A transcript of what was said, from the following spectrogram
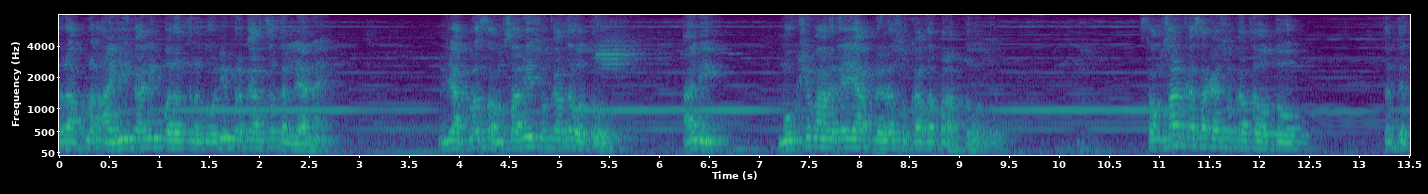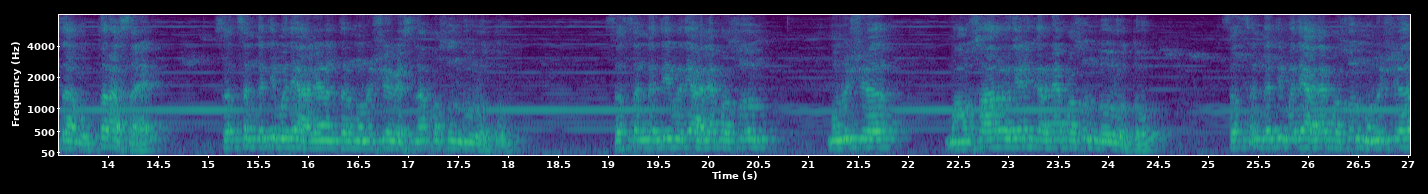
तर आपलं ऐहिक आणि परत्र दोन्ही प्रकारचं कल्याण आहे. म्हणजे आपला संसारही सुखाचा होतो आणि मोक्षमार्गही आपल्याला सुखाचा प्राप्त होतो. संसार कसा काय सुखाचा होतो? तर त्याचा उत्तर असा आहे सत्संगतीमध्ये आल्यानंतर मनुष्य व्यसनापासून दूर होतो. सत्संगतीमध्ये आल्यापासून मनुष्य मांसाहार वगैरे करण्यापासून दूर होतो. सत्संगतीमध्ये आल्यापासून मनुष्य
